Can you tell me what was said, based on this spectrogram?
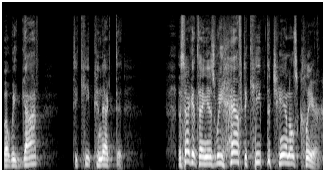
But we got to keep connected. The second thing is we have to keep the channels clear,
